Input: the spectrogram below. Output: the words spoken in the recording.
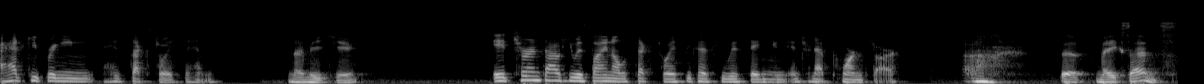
I had to keep bringing his sex toys to him. No meet cute. It turns out he was buying all the sex toys because he was dating an internet porn star. Uh, that makes sense.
